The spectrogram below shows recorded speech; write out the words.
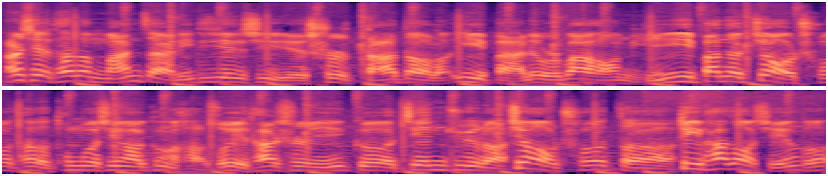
而且它的满载离地间隙也是达到了一百六十八毫米，比一般的轿车它的通过性要更好，所以它是一个兼具了轿车的低趴造型和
